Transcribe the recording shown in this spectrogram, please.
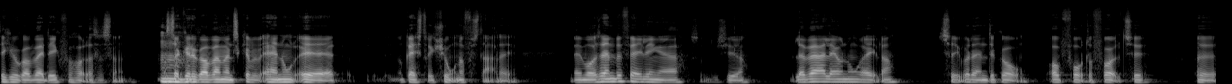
det kan jo godt være, at det ikke forholder sig sådan. Mm. Og så mm. kan det godt være, at man skal have nogle øh, restriktioner fra start af. Men vores anbefaling er, som du siger, lad være at lave nogle regler, se hvordan det går, opfordre folk til øh,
